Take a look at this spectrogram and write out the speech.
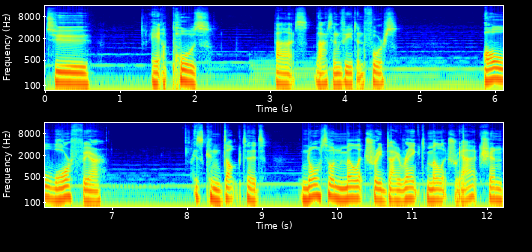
to uh, oppose that that invading force. All warfare is conducted not on military, direct military action,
